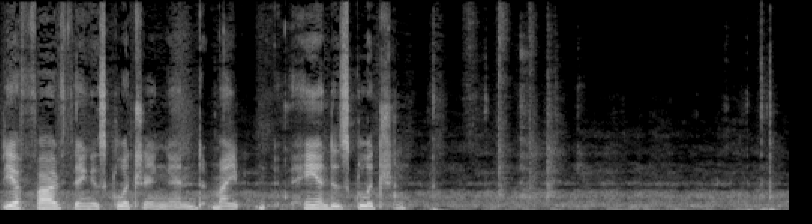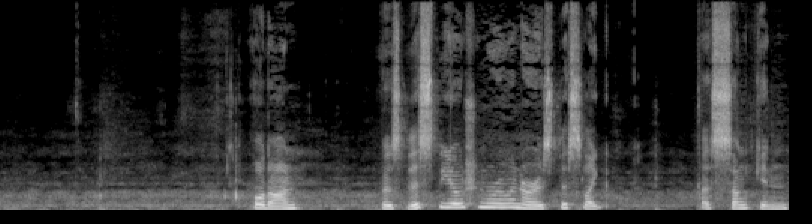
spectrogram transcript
The F5 thing is glitching, and my hand is glitching. Hold on. Was this the ocean ruin or is this like a sunken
